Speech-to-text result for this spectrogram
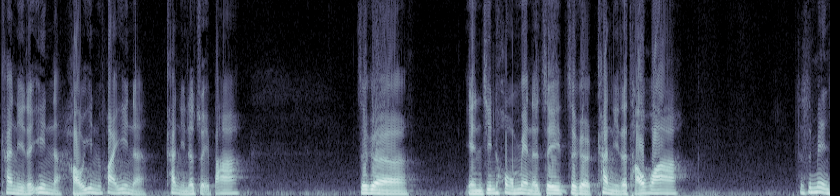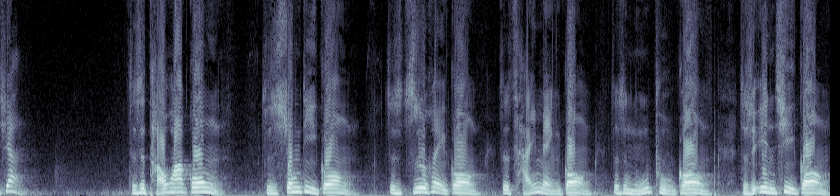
看你的运呢，好运坏运呢？看你的嘴巴，这个眼睛后面的这这个看你的桃花，这是面相，这是桃花宫，这是兄弟宫，这是智慧宫，这是财免宫，这是奴仆宫，这是运气宫，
